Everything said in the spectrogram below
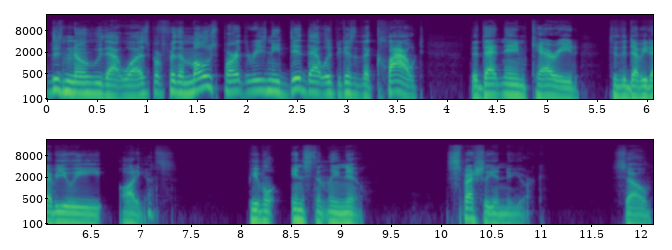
didn't know who that was, but for the most part, the reason he did that was because of the clout that that name carried to the WWE audience. People instantly knew, especially in New York. So,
